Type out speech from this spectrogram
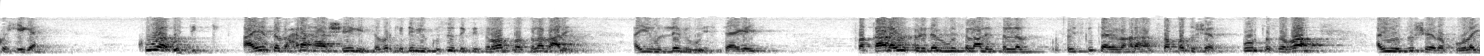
ku-xiga. Kuwaa udig aayadda macnahaa sheegaysa markii nabiga ku soo degtay salawatulli wasalaamu caleyh ayuu nebigu istaagay. Fa qaala wuxu uhi nabigu sal lay wasalam wuxuu isku taagay macnaha safa dusheeda buurta safa ayuu dusheeda fuulay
